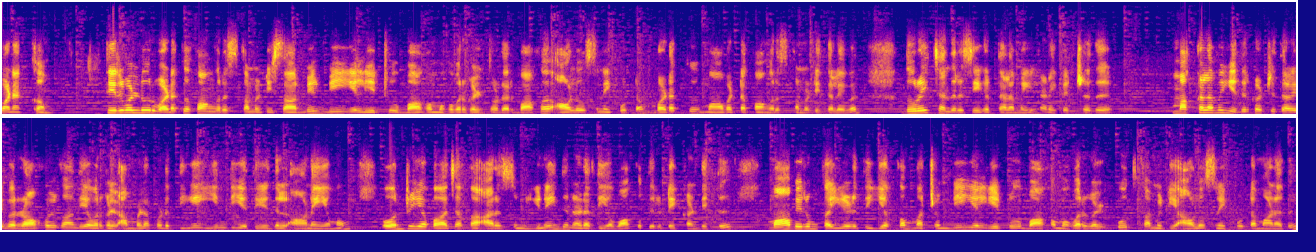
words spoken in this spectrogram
வணக்கம். திருவள்ளூர் வடக்கு காங்கிரஸ் கமிட்டி சார்பில் பிஎல்ஏ டூ பாக முகவர்கள் தொடர்பாக ஆலோசனை கூட்டம் வடக்கு மாவட்ட காங்கிரஸ் கமிட்டி தலைவர் துரை சந்திரசேகர் தலைமையில் நடைபெற்றது. மக்களவை எதிர்க்கட்சித் தலைவர் ராகுல் காந்தி அவர்கள் அம்பலப்படுத்திய இந்திய தேர்தல் ஆணையமும் ஒன்றிய பாஜக அரசும் இணைந்து நடத்திய வாக்குத்திருட்டை கண்டித்து மாபெரும் கையெழுத்து இயக்கம் மற்றும் பிஎல்ஏ டூ பாக முகவர்கள் பூத் கமிட்டி ஆலோசனை கூட்டமானது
